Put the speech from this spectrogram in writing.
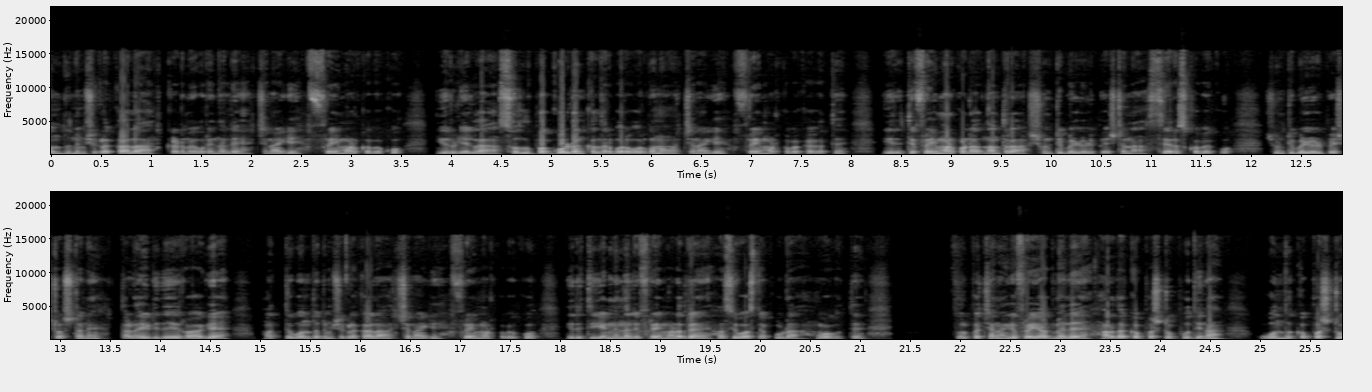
ಒಂದು ನಿಮಿಷಗಳ ಕಾಲ ಕಡಿಮೆ ಊರಿನಲ್ಲೇ ಚೆನ್ನಾಗಿ ಫ್ರೈ ಮಾಡ್ಕೋಬೇಕು. ಈರುಳ್ಳಿ ಎಲ್ಲ ಸ್ವಲ್ಪ ಗೋಲ್ಡನ್ ಕಲರ್ ಬರೋವರೆಗೂ ಚೆನ್ನಾಗಿ ಫ್ರೈ ಮಾಡ್ಕೋಬೇಕಾಗತ್ತೆ. ಈ ರೀತಿ ಫ್ರೈ ಮಾಡ್ಕೊಂಡಾದ ನಂತರ ಶುಂಠಿ ಬೆಳ್ಳುಳ್ಳಿ ಪೇಸ್ಟನ್ನು ಸೇರಿಸ್ಕೋಬೇಕು. ಶುಂಠಿ ಬೆಳ್ಳುಳ್ಳಿ ಪೇಸ್ಟು ಅಷ್ಟೇ ತಳ ಹಿಡಿದೇ ಇರೋ ಹಾಗೆ ಮತ್ತೆ ಒಂದು ನಿಮಿಷಗಳ ಕಾಲ ಚೆನ್ನಾಗಿ ಫ್ರೈ ಮಾಡ್ಕೋಬೇಕು. ಈ ರೀತಿ ಎಣ್ಣೆಯಲ್ಲಿ ಫ್ರೈ ಮಾಡಿದ್ರೆ ಹಸಿ ವಾಸನೆ ಕೂಡ ಹೋಗುತ್ತೆ. ಸ್ವಲ್ಪ ಚೆನ್ನಾಗಿ ಫ್ರೈ ಆದಮೇಲೆ ಅರ್ಧ ಕಪ್ಪಷ್ಟು ಪುದೀನ, ಒಂದು ಕಪ್ಪಷ್ಟು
